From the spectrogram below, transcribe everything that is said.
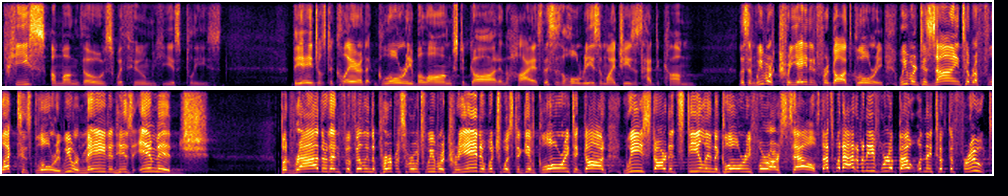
peace among those with whom he is pleased. The angels declare that glory belongs to God in the highest. This is the whole reason why Jesus had to come. Listen, we were created for God's glory. We were designed to reflect His glory. We were made in His image. But rather than fulfilling the purpose for which we were created, which was to give glory to God, we started stealing the glory for ourselves. That's what Adam and Eve were about when they took the fruit.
